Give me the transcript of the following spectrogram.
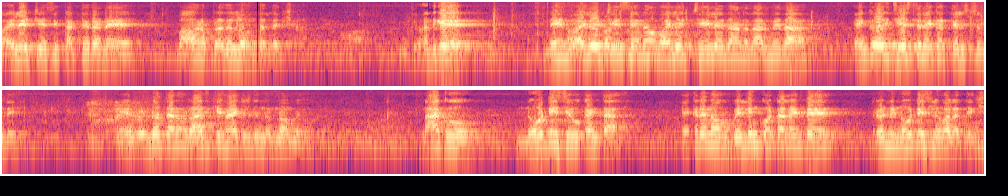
వైలేట్ చేసి కట్టారనే భావన ప్రజల్లో ఉంది అధ్యక్ష. అందుకే నేను వైలేట్ చేసేనా వైలేట్ చేయలేదా అన్న దాని మీద ఎంక్వైరీ చేస్తేనే కదా తెలుస్తుంది. మేము రెండో తరం రాజకీయ నాయకుల కింద ఉన్నాం మేము. నాకు నోటీస్ ఇవ్వకంట. ఎక్కడైనా ఒక బిల్డింగ్ కొట్టాలంటే రెండు నోటీసులు ఇవ్వాలి అధ్యక్ష.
